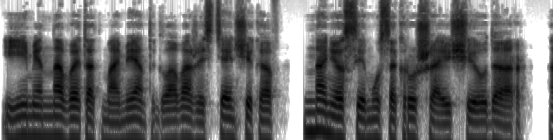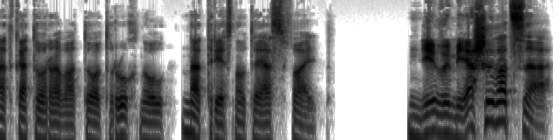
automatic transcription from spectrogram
И именно в этот момент глава жестянщиков нанес ему сокрушающий удар, от которого тот рухнул на треснутый асфальт. «Не вмешиваться!»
